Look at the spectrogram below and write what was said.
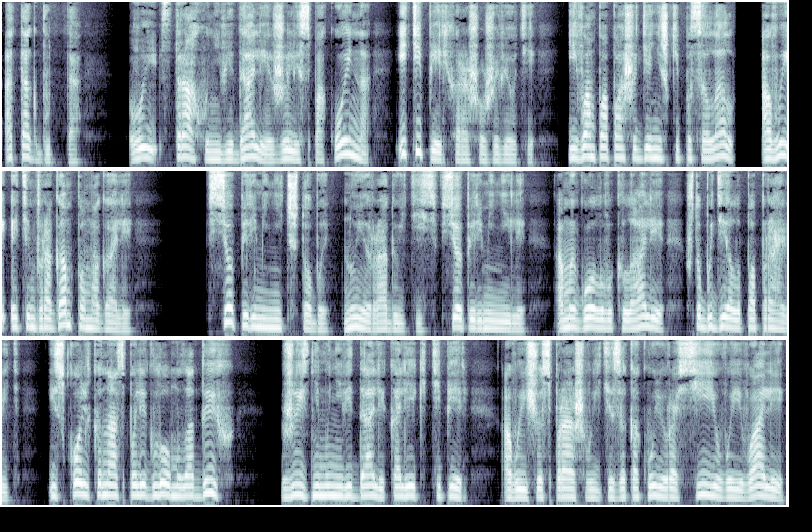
а так будто. Вы страху не видали, жили спокойно и теперь хорошо живете. И вам папаша денежки посылал, а вы этим врагам помогали. Все переменить, чтобы, ну и радуйтесь, все переменили. А мы головы клали, чтобы дело поправить. И сколько нас полегло молодых. Жизни мы не видали, калеки теперь. А вы еще спрашиваете, за какую Россию воевали?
